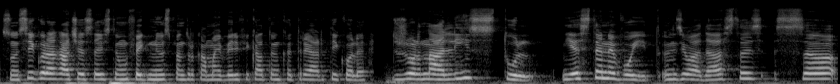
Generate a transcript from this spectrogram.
sunt sigură că acesta este un fake news pentru că am mai verificat încă trei articole. Jurnalistul este nevoit în ziua de astăzi să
